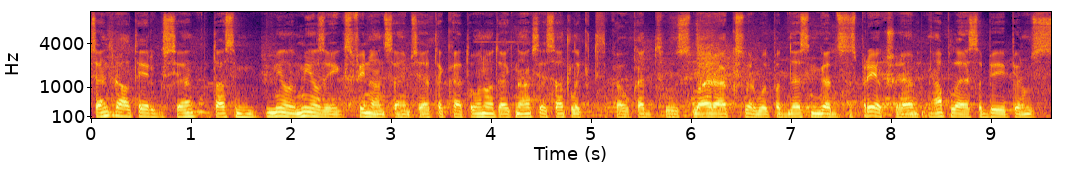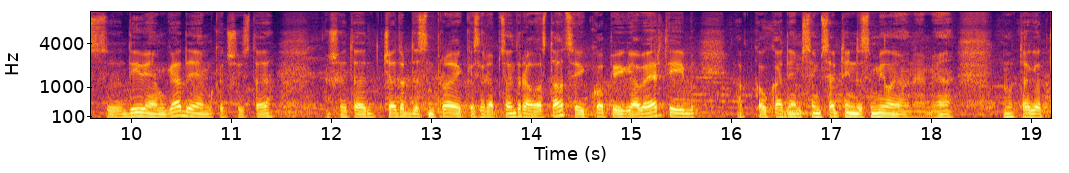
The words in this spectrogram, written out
centrāla tirgus. Ja. Tas ir mil, milzīgs finansējums. Ja. To noteikti nāksies atlikt kaut kad uz vairākus, varbūt pat desmit gadus uz priekšu. Ja. Aplēsa bija pirms diviem gadiem, kad šis Šie 40 projekti, kas ir ap centrālo stāciju, kopīgā vērtība ap kaut kādiem 170 miljoniem. Jā. Nu, tagad,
